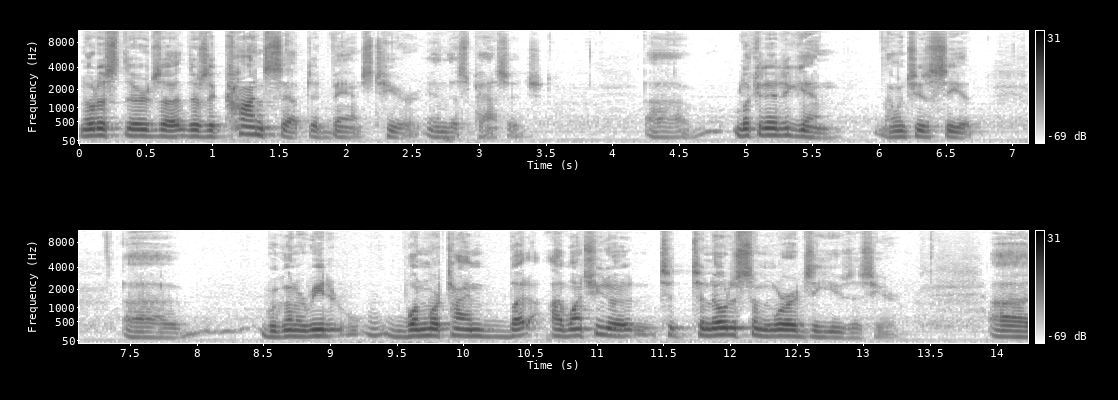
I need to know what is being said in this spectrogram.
notice there's a, there's a concept advanced here in this passage. Uh, look at it again. I want you to see it. Uh, we're going to read it one more time, but I want you to, to, to notice some words he uses here. Uh,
